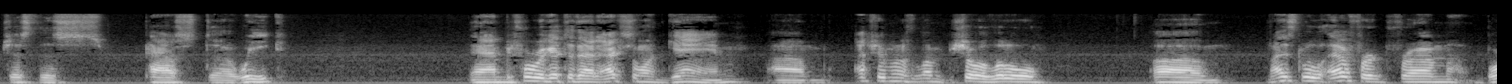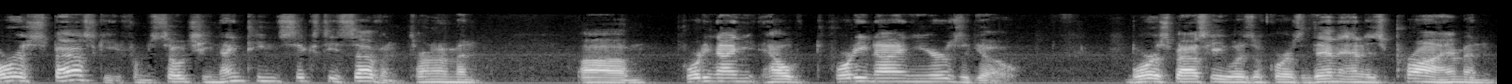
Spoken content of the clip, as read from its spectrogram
just this past uh, week. And before we get to that excellent game, um, actually, I'm going to show a little um, nice little effort from Boris Spassky from Sochi, 1967 tournament, um, 49 held 49 years ago. Boris Spassky was, of course, then at his prime, and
